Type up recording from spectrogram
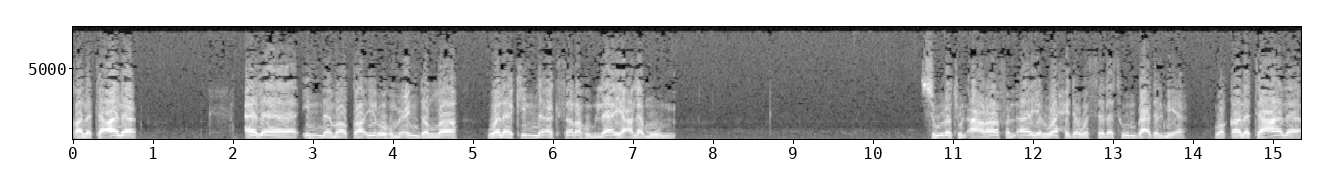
قال تعالى ألا إنما طائرهم عند الله ولكن أكثرهم لا يعلمون. سورة الأعراف الآية الواحدة والثلاثون بعد المئة. وقال تعالى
